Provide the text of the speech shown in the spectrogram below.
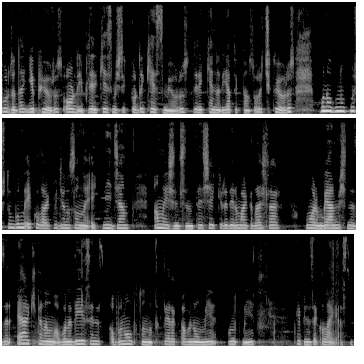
burada da yapıyoruz. Orada ipleri kesmiştik. Burada kesmiyoruz. Direkt kenarı yaptıktan sonra çıkıyoruz. Bunu unutmuştum. Bunu ek olarak videonun sonuna ekleyeceğim. Anlayışın için teşekkür ederim arkadaşlar. Umarım beğenmişsinizdir. Eğer ki kanalıma abone değilseniz abone ol butonuna tıklayarak abone olmayı unutmayın. Hepinize kolay gelsin.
